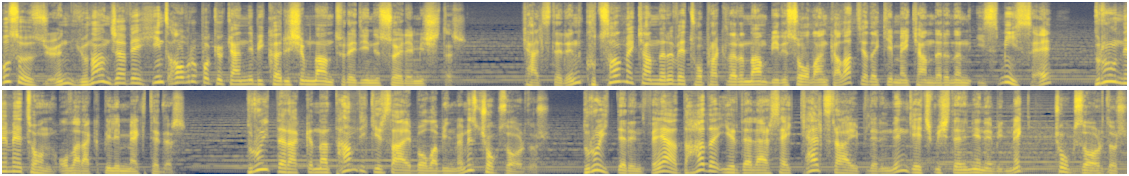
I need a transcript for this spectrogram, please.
bu sözcüğün Yunanca ve Hint-Avrupa kökenli bir karışımdan türediğini söylemiştir. Keltlerin kutsal mekanları ve topraklarından birisi olan Galatya'daki mekanlarının ismi ise Drunemeton olarak bilinmektedir. Druidler hakkında tam fikir sahibi olabilmemiz çok zordur. Druidlerin veya daha da irdelersek Kelt rahiplerinin geçmişlerini inebilmek çok zordur.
